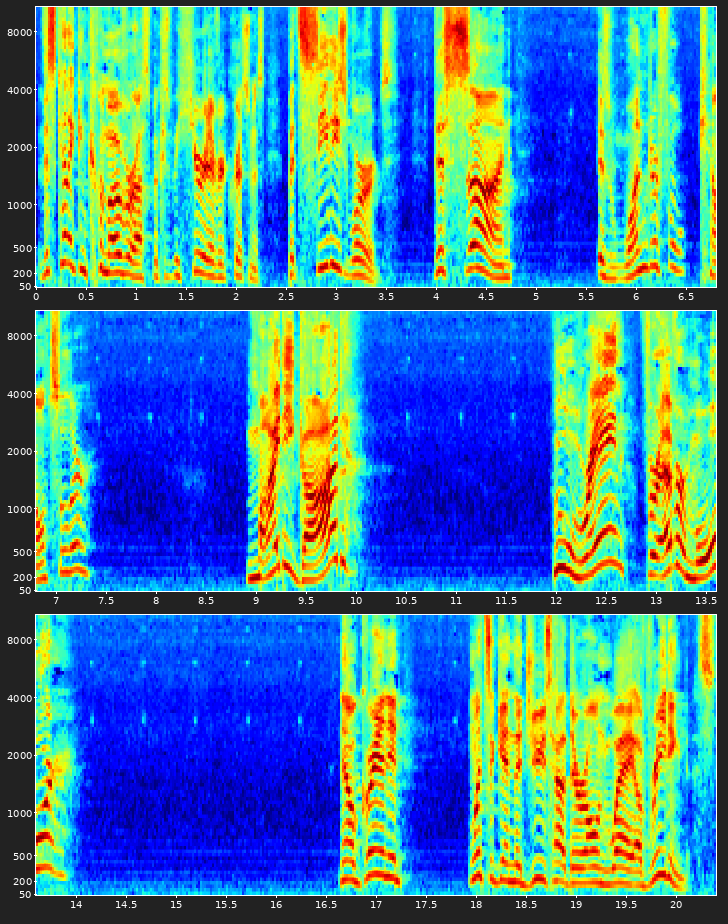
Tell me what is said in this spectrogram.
this kind of can come over us because we hear it every Christmas. But see these words. This son is wonderful counselor, mighty God who will reign forevermore? Now, granted, once again, the Jews had their own way of reading this.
